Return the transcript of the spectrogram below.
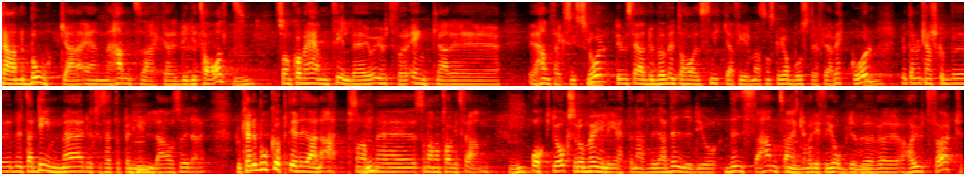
kan boka en hantverkare digitalt mm. som kommer hem till dig och utför enklare hantverkssysslor. Mm. Det vill säga du behöver inte ha en snickarfirma som ska jobba hos dig i flera veckor. Mm. Utan du kanske ska byta dimmer, du ska sätta upp en mm. hylla och så vidare. Då kan du boka upp det via en app som, mm. Eh, som man har tagit fram. Mm. Och du har också då möjligheten att via video visa hantverkaren mm. vad det är för jobb du mm. behöver ha utfört.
